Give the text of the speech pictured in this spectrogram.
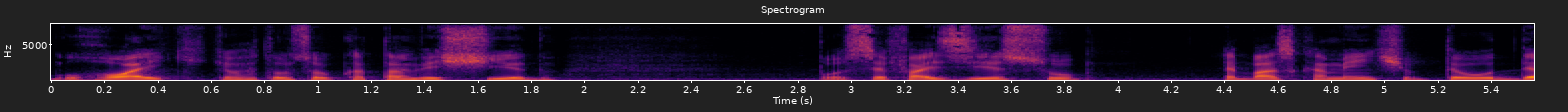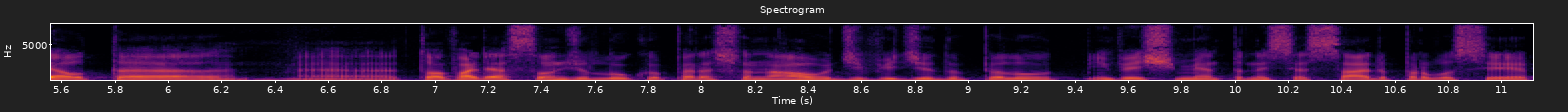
O ROIC, que é o retorno sobre o capital investido. Pô, você faz isso, é basicamente o teu delta, é, tua variação de lucro operacional dividido pelo investimento necessário para você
